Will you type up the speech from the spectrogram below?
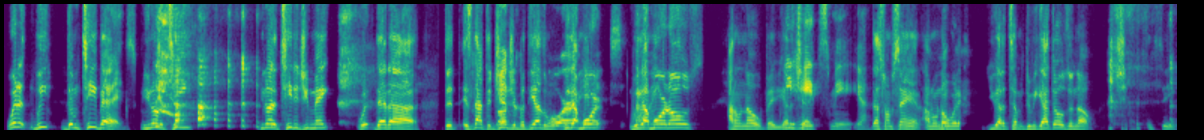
where did we them tea bags? You know the tea, you know the tea that you make with that uh that it's not the ginger, Book but the other one. We got more, it. we got more of those. I don't know, baby. You gotta He check. hates me. Yeah. That's what I'm saying. I don't know where they, you got to tell me. Do we got those or no? See.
